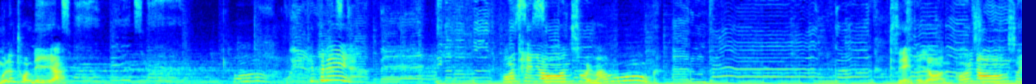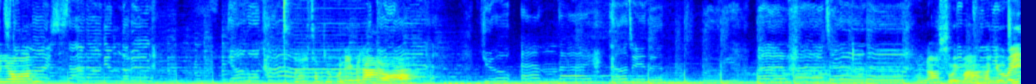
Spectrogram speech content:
มือลันทนดีอะโอ้ทิฟฟานี่โอ้ยเทยอนสวยมากลูก เสียงเทยอน โอ้ยน้องสวยยอน จำชื่อคนนี้ไม่ได้แล้วอะยูนาสวยมากยูริ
